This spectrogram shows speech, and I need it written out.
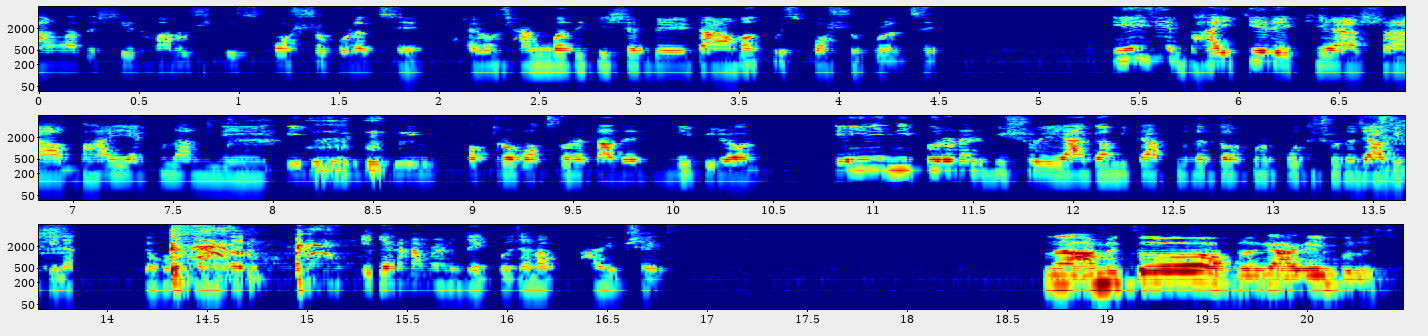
বাংলাদেশের মানুষকে স্পর্শ করেছে এবং সাংবাদিক হিসেবে এটা আমাকেও স্পর্শ করেছে। এই যে ভাইকে রেখে আসা ভাই এখন আর নেই এই যে দীর্ঘদিন সতেরো বছরে তাদের নিপীড়ন এই নিপীড়নের বিষয়ে আগামীতে আপনাদের দল কোনো প্রতিশোধে যাবে কিনা? যখন এই জায়গাটা আমরা একটু দেখব জনাব হাবিব সাহেব। না আমি তো আপনাকে আগেই বলেছি।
